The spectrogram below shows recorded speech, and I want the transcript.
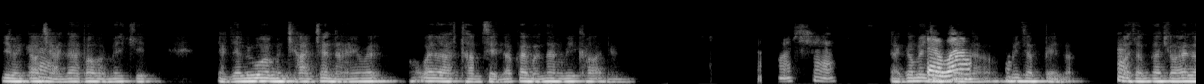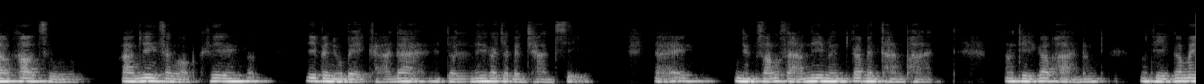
ที่มันเข้าฌานได้เพราะมันไม่คิดอยากจะรู้ว่ามันฌานชั้นไหนเวลาทำเสร็จแล้วค่อยมานั่งวิเคราะห์อย่างอ๋อค่ะแต่ก็ไม่จำเป็นแล้วไม่จำเป็นหรอกว่าสำคัญขอให้เราเข้าสู่ความนิ่งสงบที่นี่เป็นอุเบกขาได้ตัวนี้ก็จะเป็นฌานสี่แต่หนึ่งสองสามนี่มันก็เป็นทางผ่าน บางทีก็ผ่านบางบางทีก็ไม่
